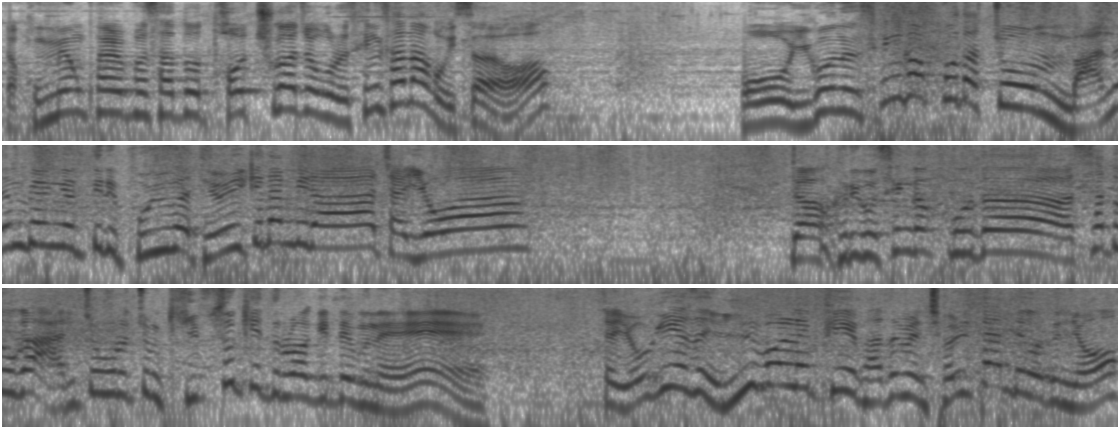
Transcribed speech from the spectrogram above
자, 공명팔포 사도 더 추가적으로 생산하고 있어요. 오 이거는 생각보다 좀 많은 병력들이 보유가 되어 있긴 합니다. 자 여왕. 자 그리고 생각보다 사도가 안쪽으로 좀 깊숙이 들어왔기 때문에 자 여기에서 일벌레 피해 받으면 절대 안 되거든요.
